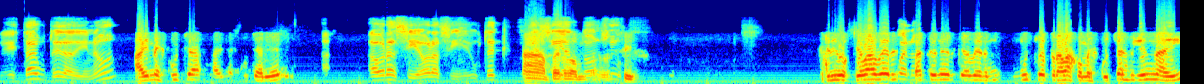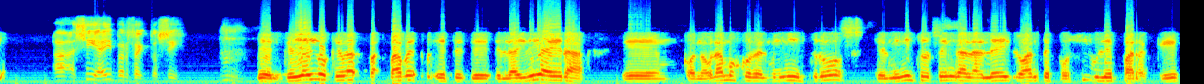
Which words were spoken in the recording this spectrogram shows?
Está usted ahí, ¿no? ¿Ahí me escucha? ¿Ahí me escucha bien? Ahora sí, ahora sí. Usted Ah, decía perdón, entonces- perdón, sí. Digo que va a haber, va a tener que haber mu- mucho trabajo. ¿Me escuchas bien ahí? Ah, sí, ahí perfecto, sí. Bien, que yo digo que va, va- va a haber, este, la idea era, eh, cuando hablamos con el ministro, que el ministro tenga la ley lo antes posible para que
